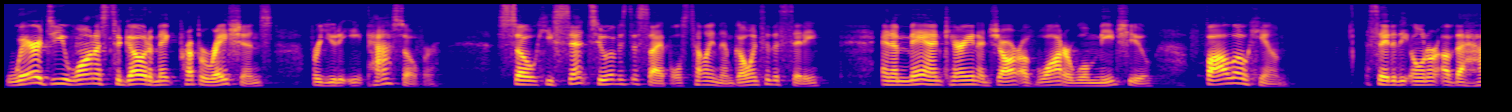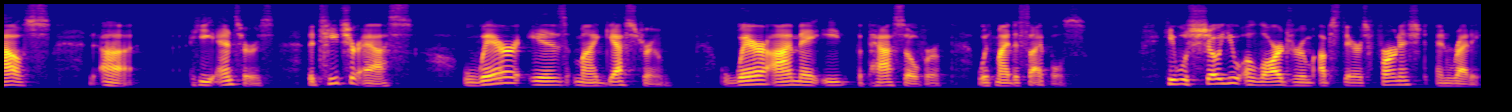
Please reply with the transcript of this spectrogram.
Where do you want us to go to make preparations for you to eat Passover? So he sent two of his disciples, telling them, Go into the city, and a man carrying a jar of water will meet you. Follow him. Say to the owner of the house, uh, he enters. The teacher asks, Where is my guest room, where I may eat the Passover with my disciples? He will show you a large room upstairs, furnished and ready.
